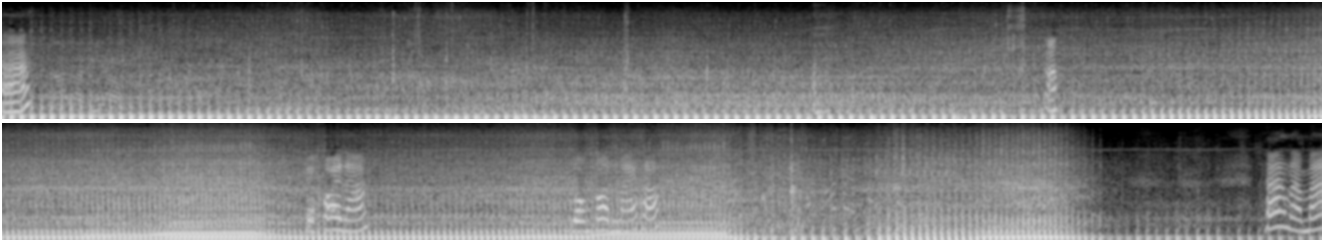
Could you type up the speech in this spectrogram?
ฮะ ค่อยๆนะ ลงก่อนไหมคะทางหน้ามา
